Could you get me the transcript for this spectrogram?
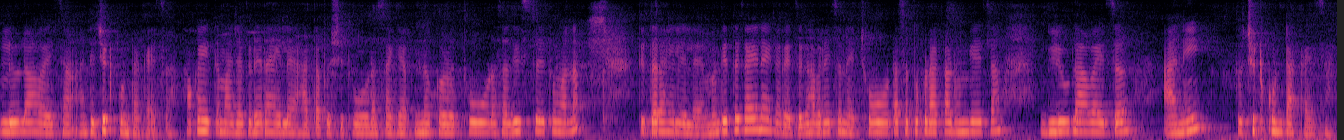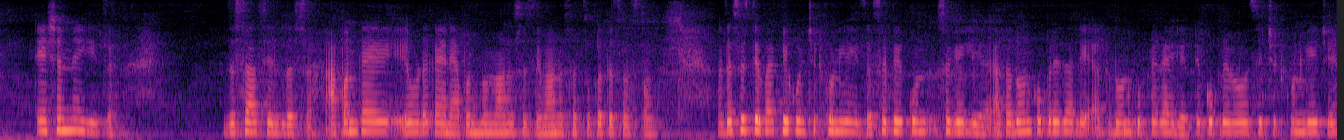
ग्लू लावायचा आणि ते चिटकून टाकायचा. हो हा काही इथं माझ्याकडे राहिला आहे हातापाशी थोडासा गॅप. न कळत थोडासा दिसतोय तुम्हाला तिथं राहिलेलं आहे. मग तिथं काही नाही करायचं घाबरायचं नाही. छोटासा तुकडा काढून घ्यायचा ग्ल्यू लावायचं आणि तो चिटकून टाकायचा. टेन्शन नाही घ्यायचं. जसं असेल तसं. आपण काय एवढं काय नाही. आपण पण माणूसच आहे. माणूस हा चुकतच असतो. तसंच ते बाकी कोण चिटकून घ्यायचं सगळे कोण सगळे लिअर आता दोन कोपरे झाले. आता दोन कोपरे राहिले ते कोपरे व्यवस्थित चिटकून घ्यायचे.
